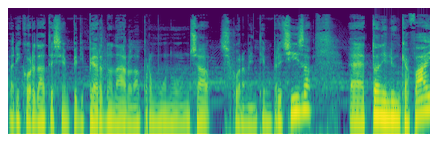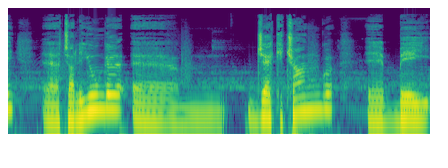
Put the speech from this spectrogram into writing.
ricordate sempre di perdonare una pronuncia sicuramente imprecisa, eh, Tony Leung Kafai, eh, Charlie Young, ehm, Jackie Chang, Bei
